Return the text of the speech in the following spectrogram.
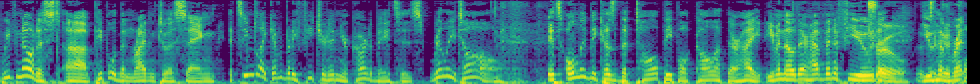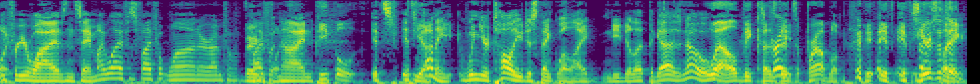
we've noticed uh, people have been writing to us saying it seems like everybody featured in your car debates is really tall. it's only because the tall people call it their height, even though there have been a few True. that That's you a have good written point. for your wives and say my wife is five foot one or I'm f- Very five foot point. nine. People- it's it's yeah. funny when you're tall, you just think, well, I need to let the guys know. Well, because great. that's a problem. If, if here's the Exactly. thing,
